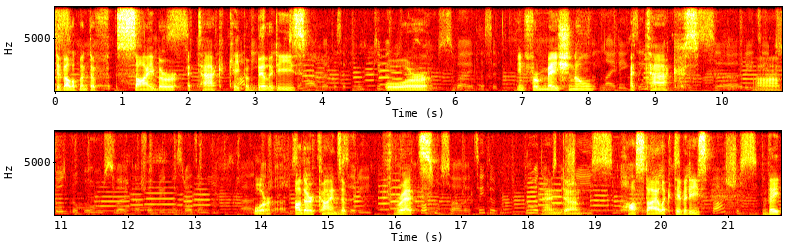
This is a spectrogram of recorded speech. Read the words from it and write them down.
development of cyber attack capabilities or informational attacks uh, uh, or other kinds of threats and um, hostile activities. They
